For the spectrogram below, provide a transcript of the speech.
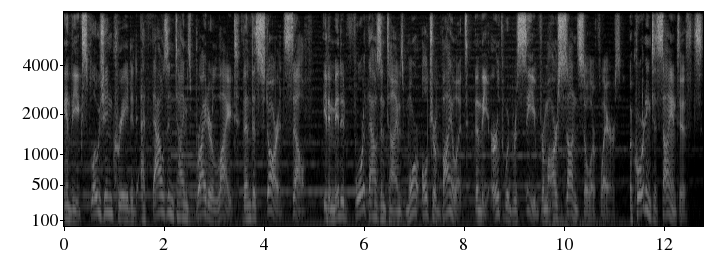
and the explosion created a thousand times brighter light than the star itself. It emitted 4,000 times more ultraviolet than the Earth would receive from our Sun's solar flares. According to scientists,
